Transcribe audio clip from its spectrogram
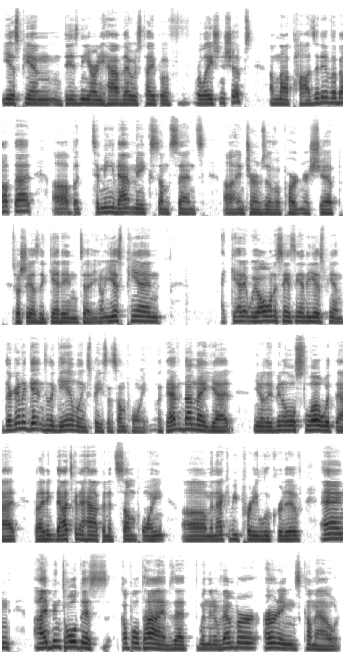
ESPN and Disney already have those type of relationships? I'm not positive about that, uh, but to me, that makes some sense uh, in terms of a partnership, especially as they get into you know ESPN. I get it. We all want to say it's the end of ESPN. They're going to get into the gambling space at some point. Like they haven't done that yet. You know, they've been a little slow with that, but I think that's going to happen at some point, um, and that could be pretty lucrative. And I've been told this a couple of times that when the November earnings come out,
